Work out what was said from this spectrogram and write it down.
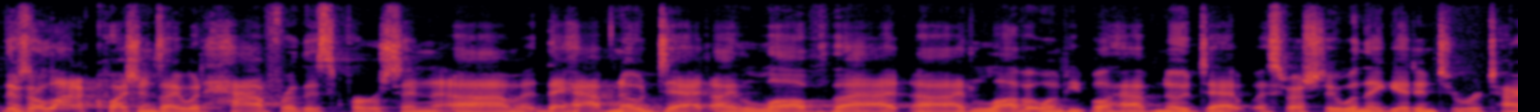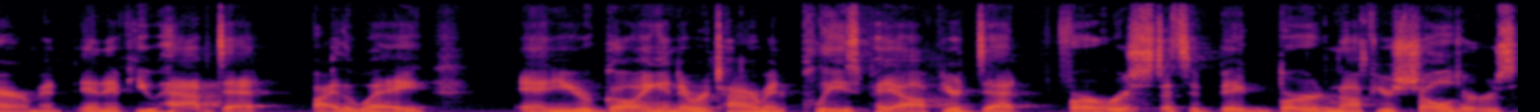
there's a lot of questions I would have for this person. Um, they have no debt. I love that. Uh, I love it when people have no debt, especially when they get into retirement. And if you have debt, by the way, and you're going into retirement, please pay off your debt first. That's a big burden off your shoulders.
